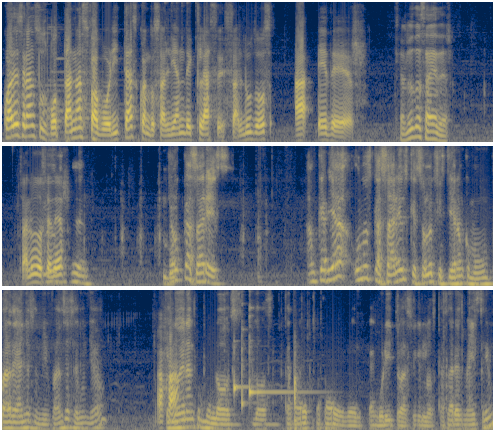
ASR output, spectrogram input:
¿Cuáles eran sus botanas favoritas cuando salían de clase? Saludos a Eder. Saludos a Eder. Saludos, Eder. Yo Casares. Aunque había unos Casares que solo existieron como un par de años en mi infancia, según yo. Que no eran como los, los cazares, cazares del cangurito, así los cazares mainstream.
